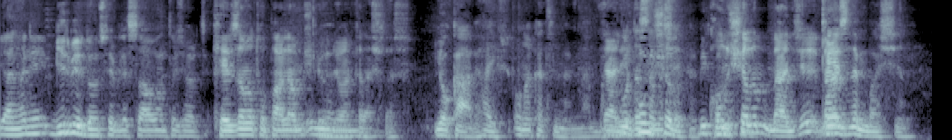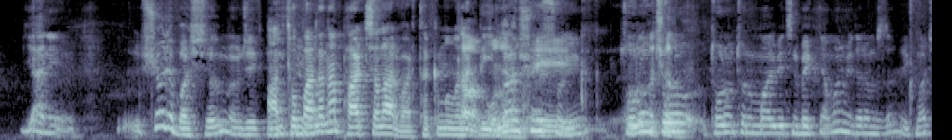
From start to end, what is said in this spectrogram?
Yani hani 1-1 dönse bile sağ avantajı artık. Cavs ama toparlanmış görünüyor arkadaşlar. Yok abi hayır ona katılmıyorum ben. Yani Burada sana şey konuşalım. yapıyorum. Bir Konuşalım bence. Ben Cavs'le mi başlayalım? Yani şöyle başlayalım öncelikle. Abi toparlanan parçalar var takım olarak Tamam, değil. Ben şunu Ee, sorayım. Toronto Toronto'nun mağlubiyetini bekleyen var mıydı aramızda ilk maç?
